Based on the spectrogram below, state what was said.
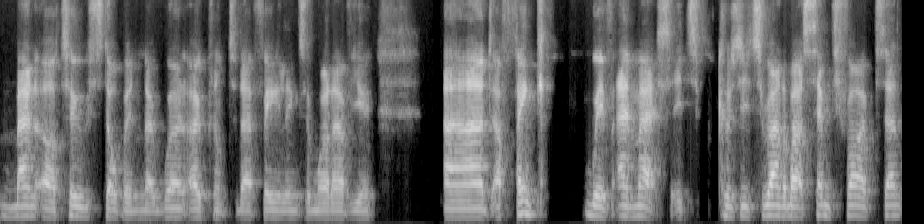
Men are too stubborn, they weren't open up to their feelings and what have you. And I think with MS, it's because it's around about 75%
